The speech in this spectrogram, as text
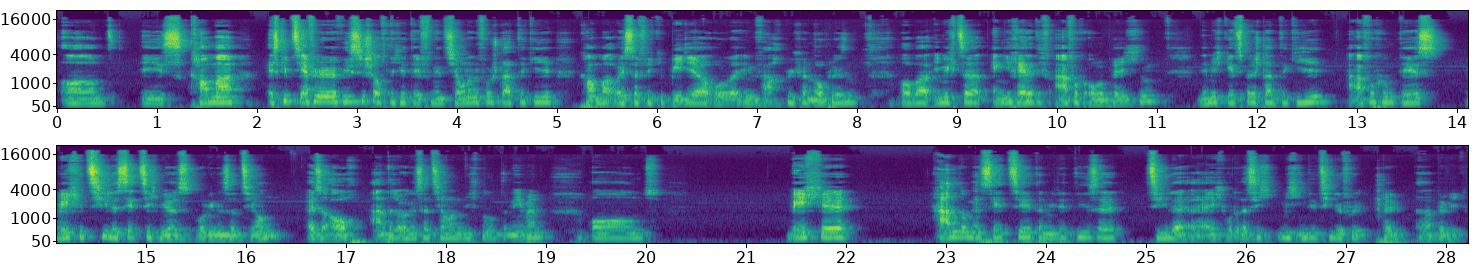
Und es kann man, es gibt sehr viele wissenschaftliche Definitionen von Strategie, kann man alles auf Wikipedia oder in Fachbüchern nachlesen. Aber ich möchte es eigentlich relativ einfach überbrechen. Nämlich geht es bei der Strategie einfach um das, welche Ziele setze ich mir als Organisation, also auch andere Organisationen, nicht nur Unternehmen, und welche Handlungen setze ich, damit ich diese Ziele erreiche oder dass ich mich in die Ziele be äh, bewege.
